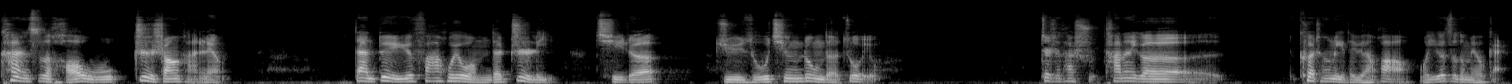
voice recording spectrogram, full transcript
看似毫无智商含量，但对于发挥我们的智力起着举足轻重的作用。这是他说他那个课程里的原话啊，我一个字都没有改。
